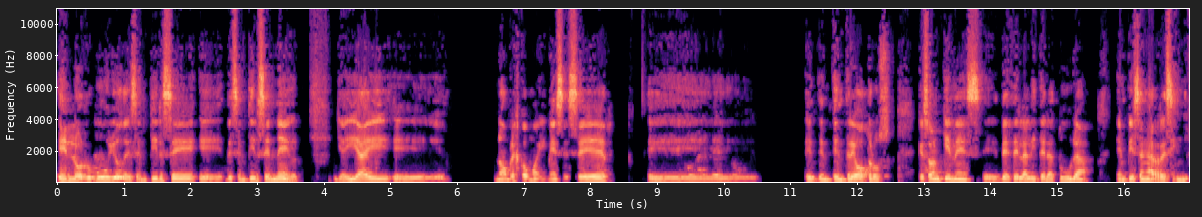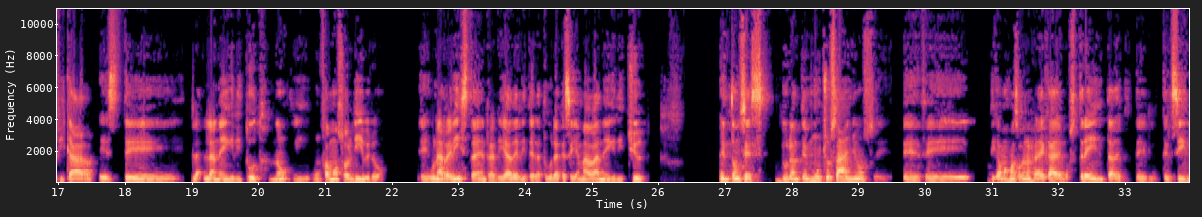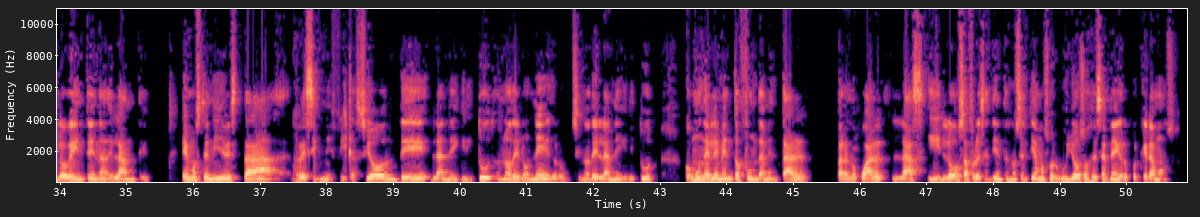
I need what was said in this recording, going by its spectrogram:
el orgullo de sentirse, de sentirse negro. Y ahí hay nombres como Aimé Entre otros, que son quienes eh, desde la literatura empiezan a resignificar este, la, negritud, ¿no? Y un famoso libro, eh, una revista en realidad de literatura que se llamaba Negritud. Entonces, durante muchos años, eh, desde, digamos más o menos la década de los 30, del siglo XX en adelante, hemos tenido esta resignificación de la negritud, no de lo negro, sino de la negritud como un elemento fundamental para lo cual las y los afrodescendientes nos sentíamos orgullosos de ser negros porque éramos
